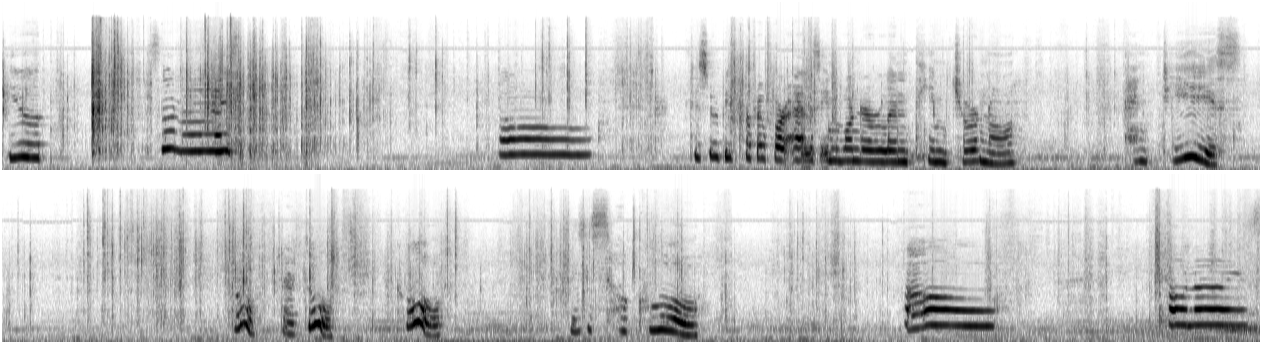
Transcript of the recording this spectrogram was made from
cute. So nice. Oh, this will be perfect for Alice in Wonderland theme journal. And this. Oh, there are two. Cool. This is so cool. Oh. Oh, nice.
